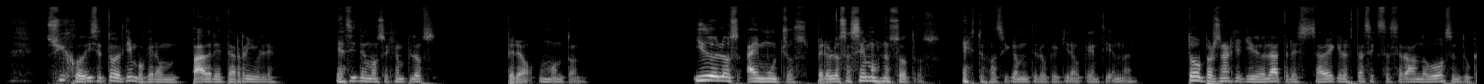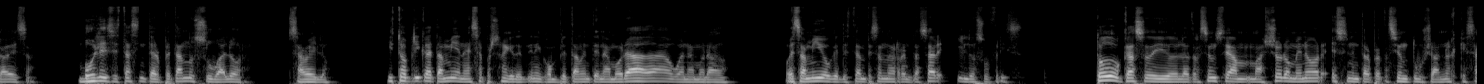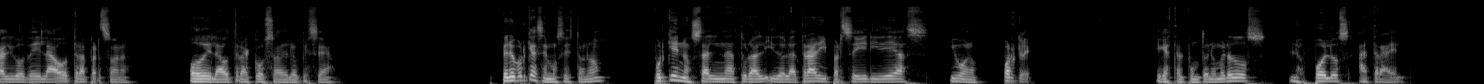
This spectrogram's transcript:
Su hijo dice todo el tiempo que era un padre terrible. Y así tenemos ejemplos, pero un montón. Ídolos hay muchos, pero los hacemos nosotros. Esto es básicamente lo que quiero que entiendan. Todo personaje que idolatres sabe que lo estás exacerbando vos en tu cabeza. Vos les estás interpretando su valor. Sabelo. Y esto aplica también a esa persona que te tiene completamente enamorada o enamorado. O ese amigo que te está empezando a reemplazar y lo sufrís. Todo caso de idolatración, sea mayor o menor, es una interpretación tuya, no es que es algo de la otra persona. O de la otra cosa, de lo que sea. Pero ¿por qué hacemos esto, no? ¿Por qué nos sale natural idolatrar y perseguir ideas? Y bueno, ¿por qué? Está el punto número dos. Los polos atraen.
